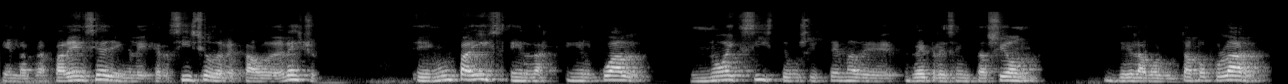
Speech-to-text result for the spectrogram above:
en la transparencia y en el ejercicio del Estado de Derecho. En un país en, el cual no existe un sistema de representación de la voluntad popular,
